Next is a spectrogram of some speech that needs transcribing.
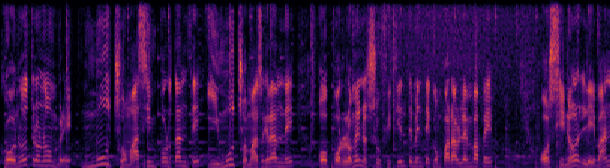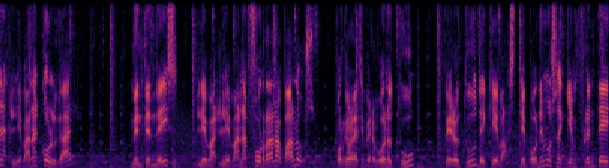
con otro nombre mucho más importante y mucho más grande, o por lo menos suficientemente comparable a Mbappé, o si no, le van a, colgar. ¿Me entendéis? Le, van a forrar a palos. Porque van a decir, pero bueno, tú pero tú de qué vas? Te ponemos aquí enfrente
